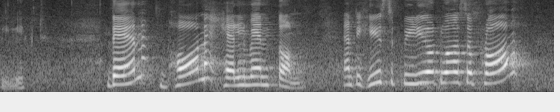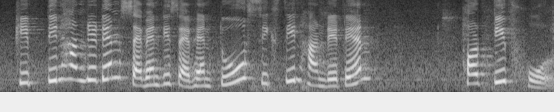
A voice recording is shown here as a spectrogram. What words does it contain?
believed. Then von Helmenton and his period was from 1577 to 1644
